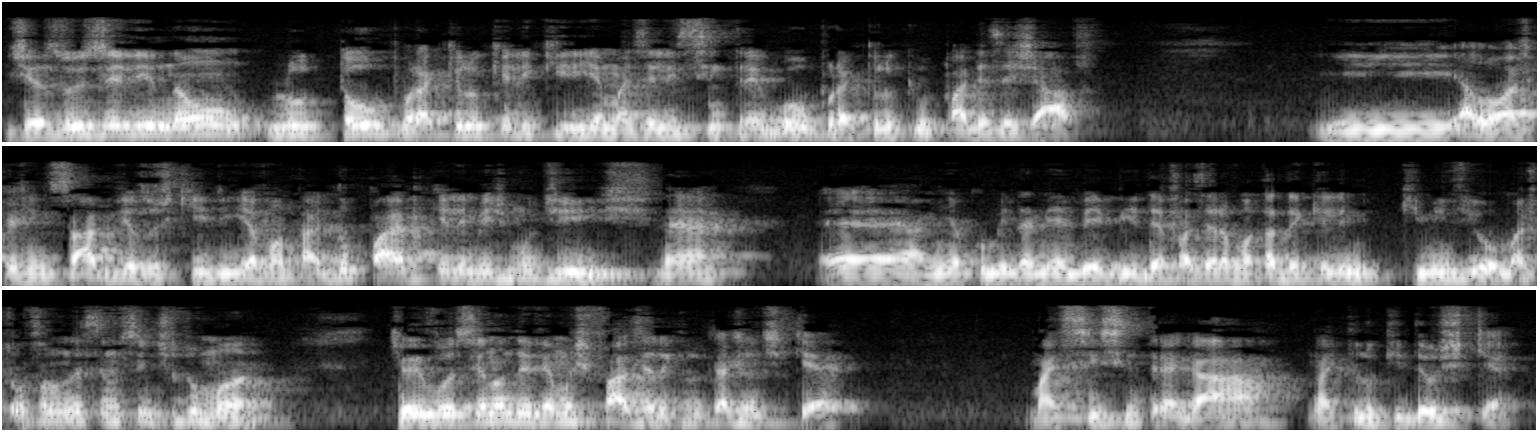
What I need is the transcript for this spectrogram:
Jesus ele não lutou por aquilo que ele queria, mas ele se entregou por aquilo que o Pai desejava. E é lógico a gente sabe que Jesus queria a vontade do Pai, porque ele mesmo diz, né? É, a minha comida, a minha bebida é fazer a vontade daquele que me enviou. Mas estou falando assim no sentido humano que eu e você não devemos fazer aquilo que a gente quer, mas sim se entregar naquilo que Deus quer.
